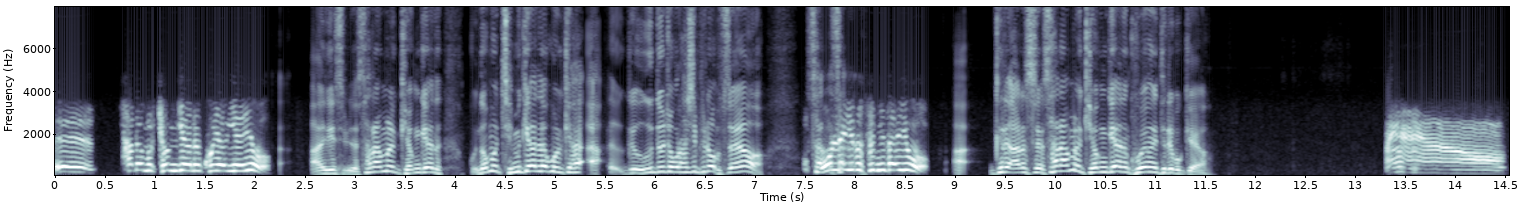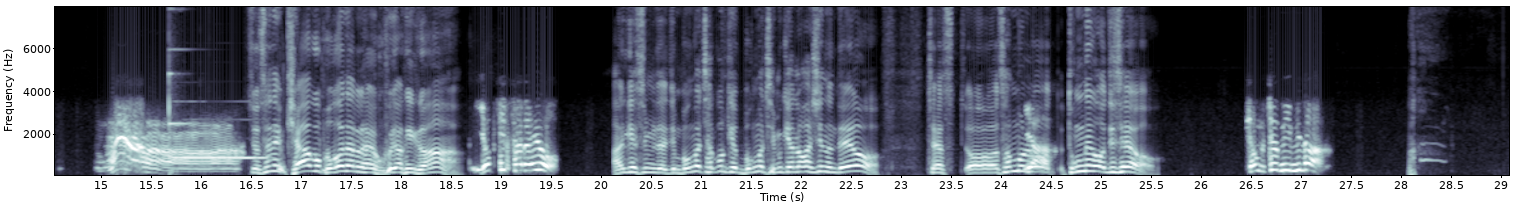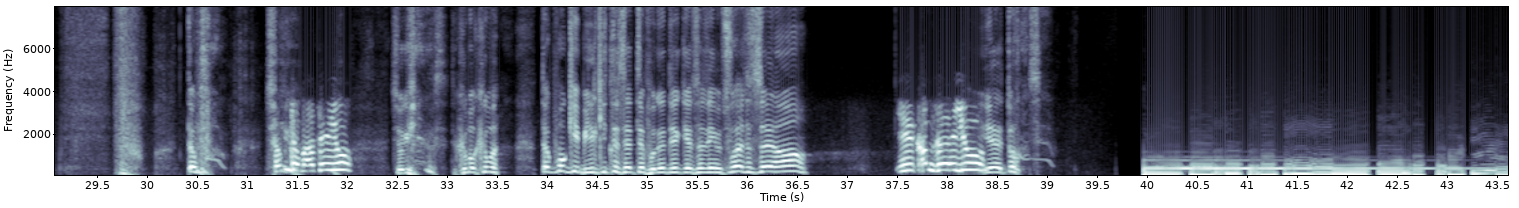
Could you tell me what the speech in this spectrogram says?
예, 사람을 경계하는 고양이에요. 알겠습니다. 사람을 경계하는, 너무 재밌게 하려고 이렇게 하- 아, 그 의도적으로 하실 필요 없어요. 사- 원래 사- 이렇습니다요. 아, 그래, 알았어요. 사람을 경계하는 고양이 들어볼게요. 저 선생님, 개하고 뭐가 달라요, 고양이가? 옆집 살아요. 알겠습니다. 지금 뭔가 자꾸 이렇게 뭔가 재밌게 하려고 하시는데요. 자, 어, 선물로 야. 동네가 어디세요? 평점입니다. 떡볶 저기, 평점 아세요? 저기 그만 그만 떡볶이 밀키트 세트 보내드릴게요. 선생님 수고하셨어요. 예, 감사해요. 예, 또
